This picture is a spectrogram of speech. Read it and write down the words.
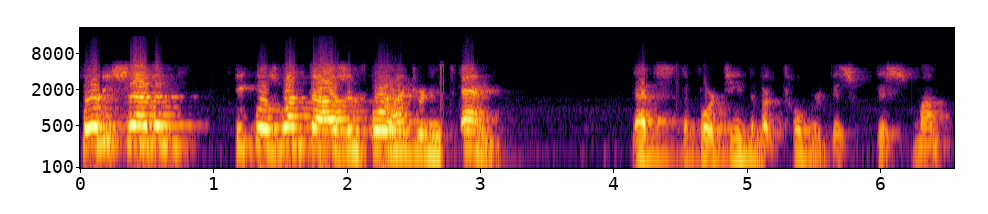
47 equals 1,410. That's the 14th of October, this, this month.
